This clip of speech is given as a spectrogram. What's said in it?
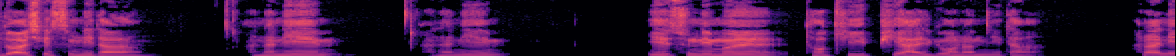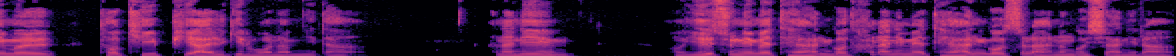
기도하시겠습니다. 하나님, 하나님, 예수님을 더 깊이 알기 원합니다. 하나님을 더 깊이 알기를 원합니다. 하나님, 예수님에 대한 것, 하나님에 대한 것을 아는 것이 아니라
